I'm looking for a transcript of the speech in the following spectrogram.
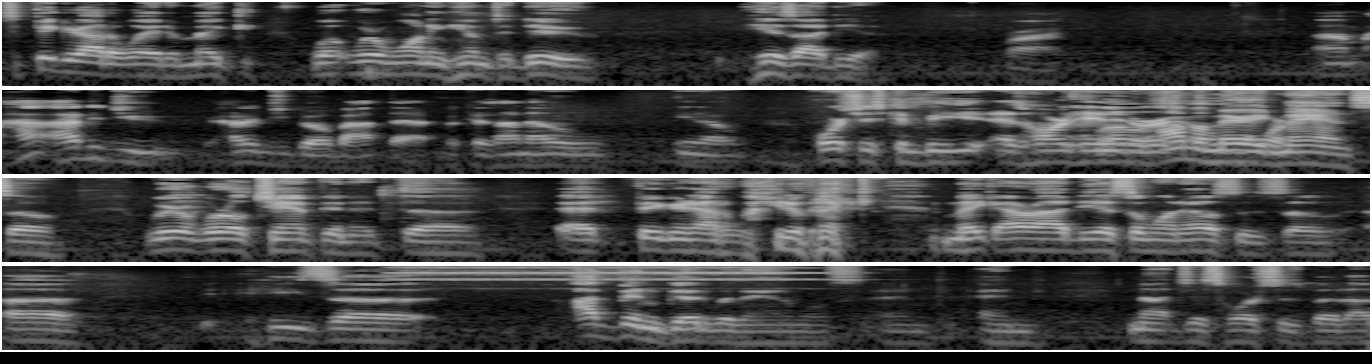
to figure out a way to make what we're wanting him to do his idea. Right. Um, how, how did you how did you go about that? Because I know you know horses can be as hard headed. Well, or I'm a married more. man, so we're a world champion at uh, at figuring out a way to make make our idea someone else's. So uh, he's uh, I've been good with animals and and not just horses, but I,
